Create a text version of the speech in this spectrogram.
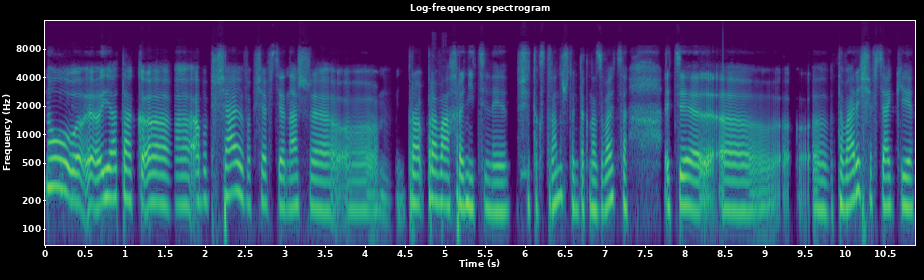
Ну, э, я так э, обобщаю вообще все наши э, правоохранительные, вообще так странно, что они так называются, эти э, э, товарищи всякие,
